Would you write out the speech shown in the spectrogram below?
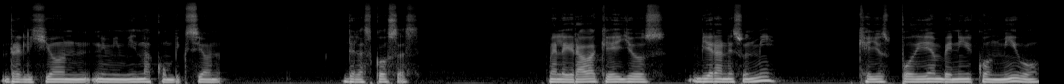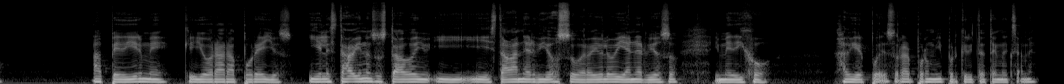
religión ni mi misma convicción de las cosas. Me alegraba que ellos vieran eso en mí, que ellos podían venir conmigo a pedirme que yo orara por ellos. Y él estaba bien asustado y, estaba nervioso, ¿verdad? Yo lo veía nervioso y me dijo, Javier, ¿puedes orar por mí porque ahorita tengo examen?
